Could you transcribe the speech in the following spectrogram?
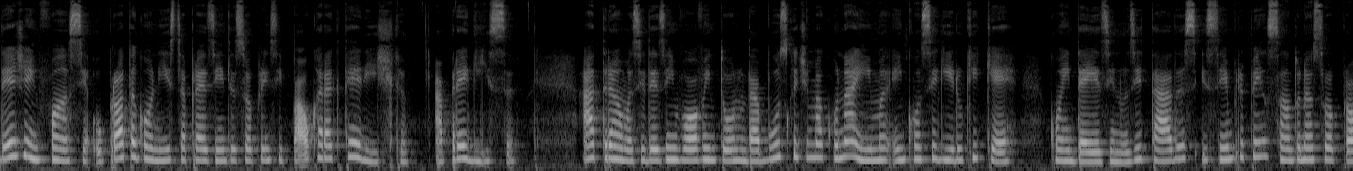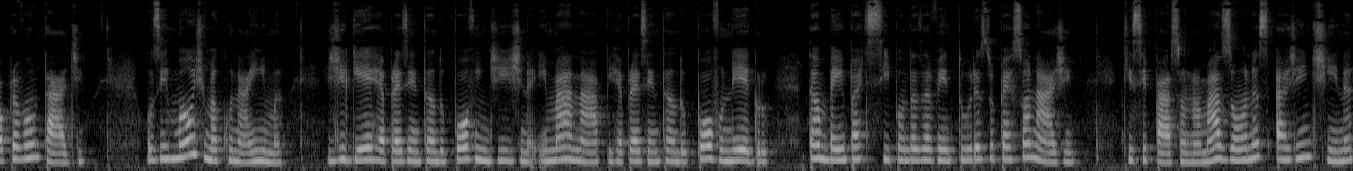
Desde a infância, o protagonista apresenta sua principal característica, a preguiça. A trama se desenvolve em torno da busca de Macunaíma em conseguir o que quer, com ideias inusitadas e sempre pensando na sua própria vontade. Os irmãos de Macunaíma, Jiguê representando o povo indígena e Manap representando o povo negro, também participam das aventuras do personagem, que se passam no Amazonas, Argentina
